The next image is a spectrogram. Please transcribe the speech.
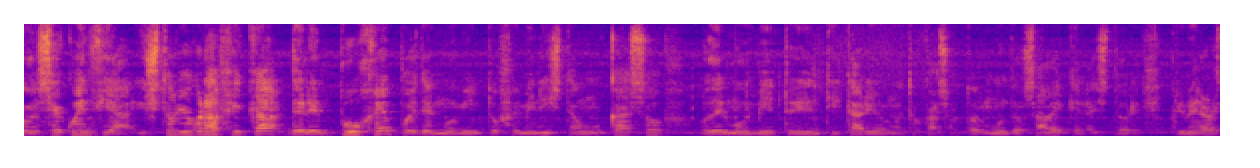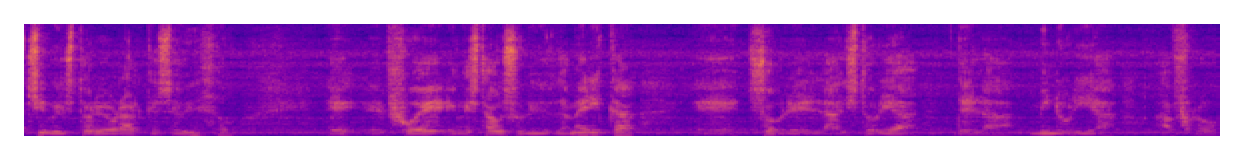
consecuencia historiográfica del empuje pues, del movimiento feminista en un caso o del movimiento identitario en otro caso. Todo el mundo sabe que la historia, el primer archivo de historia oral que se hizo eh, eh fue en Estados Unidos de América eh, sobre la historia de la minoría afro,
